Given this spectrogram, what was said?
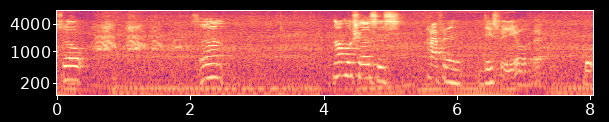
So, um, not much else is happening in this video, uh, but,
